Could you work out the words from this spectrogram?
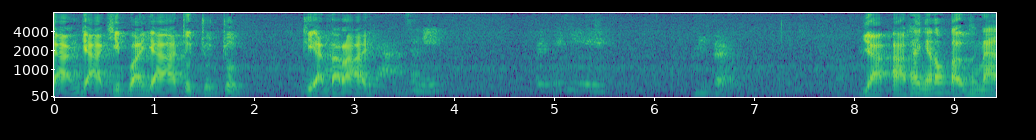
ยางค์อย่าคิดว่าอย่าจุดจุดจุดที่อันตรายอย่าชนิดเป็นวิธีมีแต่อย่าอ่าถ้าอย่างนั้นต้องเติมข้างหน้า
